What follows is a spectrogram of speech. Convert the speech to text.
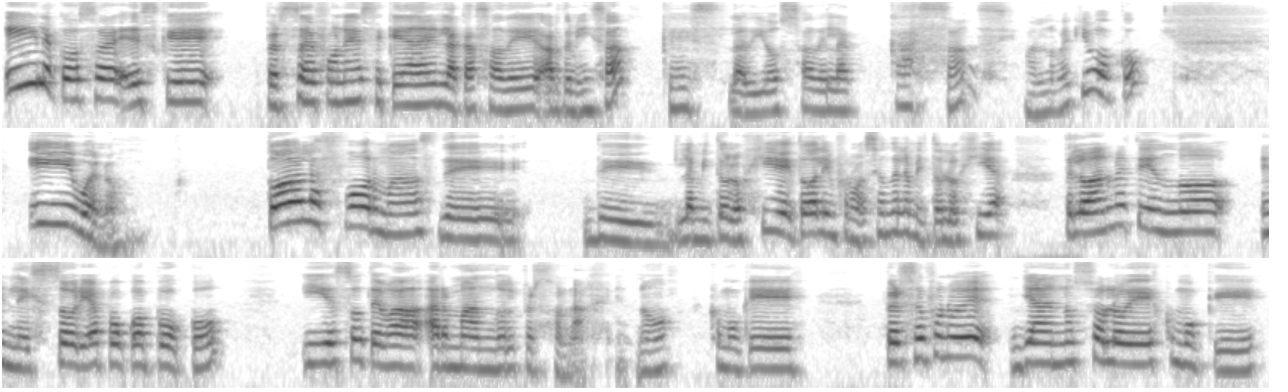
Y la cosa es que Perséfone se queda en la casa de Artemisa, que es la diosa de la casa, si mal no me equivoco. Y bueno, todas las formas de, de la mitología y toda la información de la mitología te lo van metiendo en la historia poco a poco y eso te va armando el personaje, ¿no? Como que Perséfone ya no solo es como que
